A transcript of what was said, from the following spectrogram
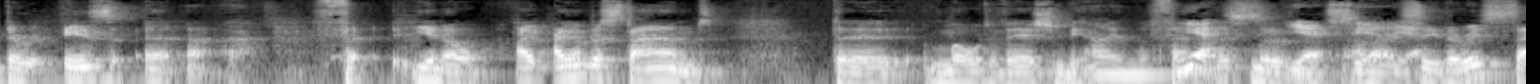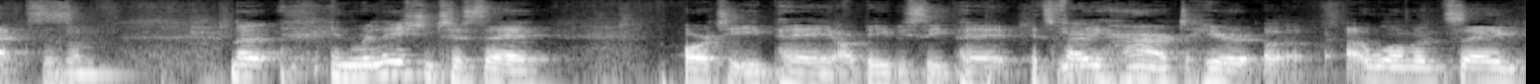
there is. A, a, you know, I, I understand the motivation behind the feminist Yes, movement. yes, and yeah, I yeah. see there is sexism. Now, in relation to say. RTE pay or BBC pay, it's very hard to hear a, a woman saying,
